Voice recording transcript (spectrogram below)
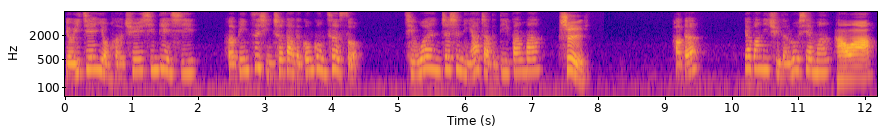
有一间永和区新店西河滨自行车道的公共厕所，请问这是你要找的地方吗？是。好的，要帮你取得路线吗？好啊。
